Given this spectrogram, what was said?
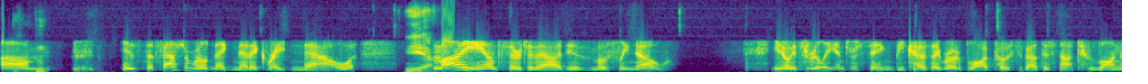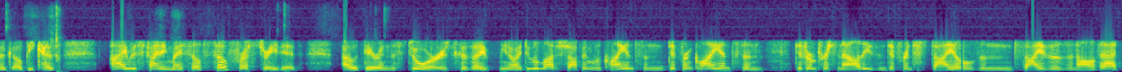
um, is the fashion world magnetic right now? Yeah. My answer to that is mostly no. You know, it's really interesting because I wrote a blog post about this not too long ago because I was finding myself so frustrated out there in the stores because I, you know, I do a lot of shopping with clients and different clients and different personalities and different styles and sizes and all of that.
